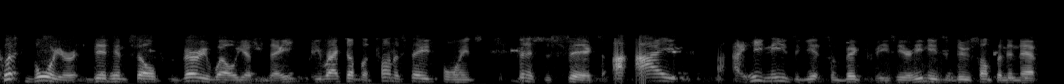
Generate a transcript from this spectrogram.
Clint Bowyer did himself very well yesterday. He racked up a ton of stage points, finished to six. I he needs to get some victories here. He needs to do something in that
